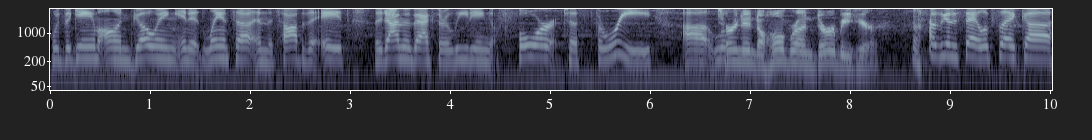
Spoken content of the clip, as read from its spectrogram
with the game ongoing in Atlanta in the top of the eighth, the Diamondbacks are leading four to three. Uh, looks- Turned into home run derby here. I was going to say, it looks like. Uh,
